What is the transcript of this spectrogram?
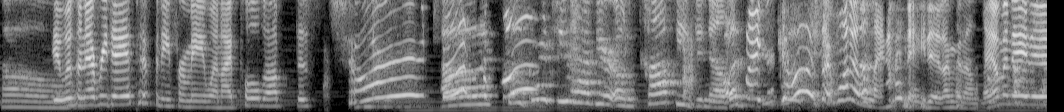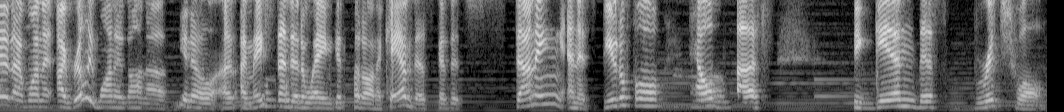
Oh. It was an everyday epiphany for me when I pulled up this chart. Oh, it's so good you have your own copy, Janelle. Oh That's oh my gosh, I want to laminate it. I'm going to laminate it. I want it. I really want it on a, you know, I, I may send it away and get put on a canvas because it's stunning and it's beautiful. Help oh. us begin this ritual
